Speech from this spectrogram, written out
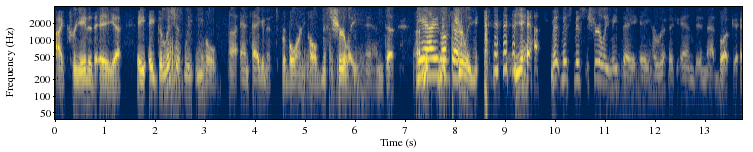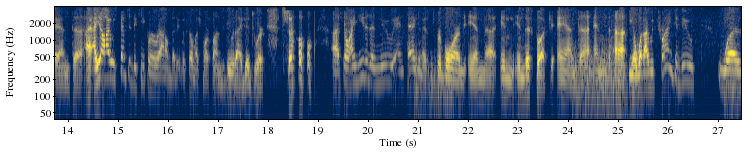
I created a uh, a, a deliciously evil uh, antagonist for Bourne called Miss Shirley and uh, uh, Yeah, Miss, I Miss loved her. Shirley. yeah, Miss Miss Shirley meets a, a horrific end in that book, and uh, I, I you know I was tempted to keep her around, but it was so much more fun to do what I did to her. So uh, so I needed a new antagonist for Bourne in uh, in in this book, and uh, and uh, you know what I was trying to do was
